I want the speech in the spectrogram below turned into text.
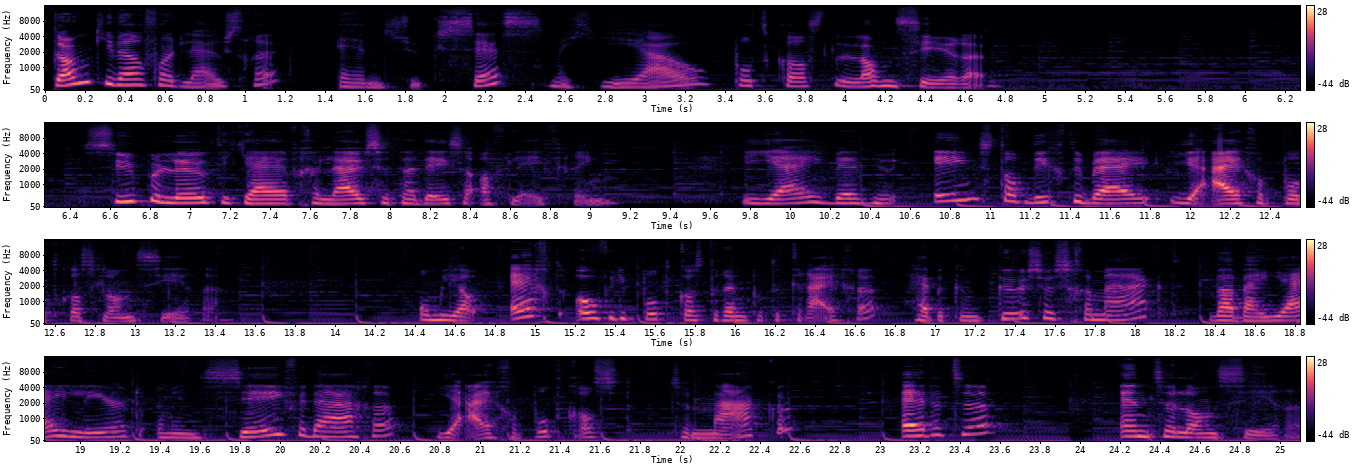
Dankjewel voor het luisteren en succes met jouw podcast lanceren. Super leuk dat jij hebt geluisterd naar deze aflevering. Jij bent nu één stap dichterbij je eigen podcast lanceren. Om jou echt over die podcastdrempel te krijgen, heb ik een cursus gemaakt waarbij jij leert om in 7 dagen je eigen podcast te maken, editen en te lanceren.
